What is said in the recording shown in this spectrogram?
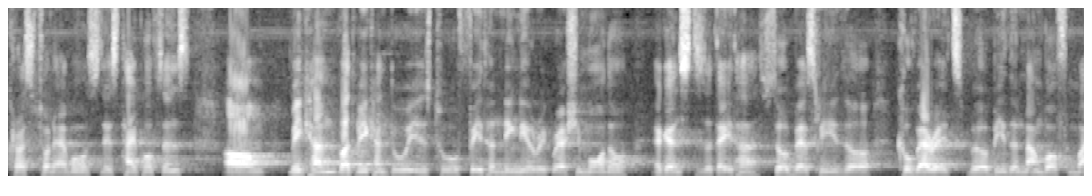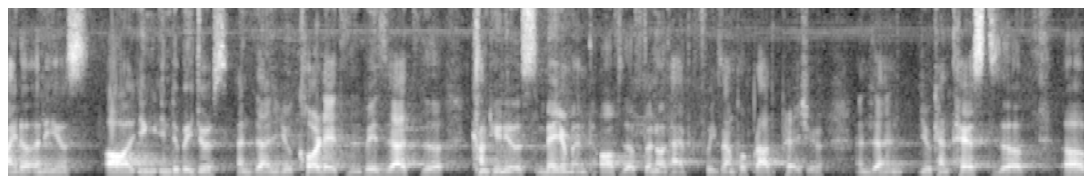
cholesterol levels, this type of things. Um, we can, what we can do is to fit a linear regression model against the data. So basically the covariates will be the number of minor alleles uh, in individuals, and then you correlate with that the continuous measurement of the phenotype, for example, blood pressure, and then you can test the uh,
